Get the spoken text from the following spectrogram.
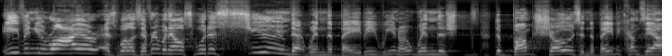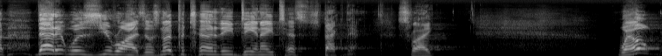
even Uriah, as well as everyone else, would assume that when the baby, you know, when the, the bump shows and the baby comes out, that it was Uriah. There was no paternity DNA tests back then. It's like, well,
